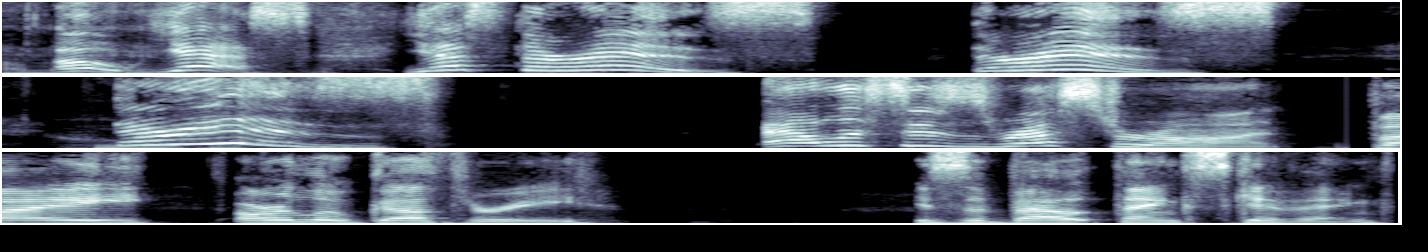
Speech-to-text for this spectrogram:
Oh, oh yes, yes, there is. There is. There is. Alice's Restaurant by Arlo Guthrie is about Thanksgiving.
